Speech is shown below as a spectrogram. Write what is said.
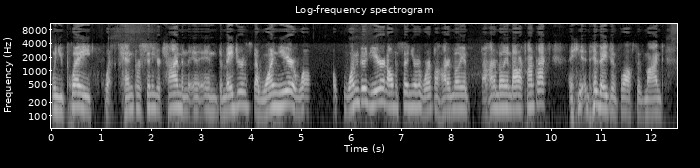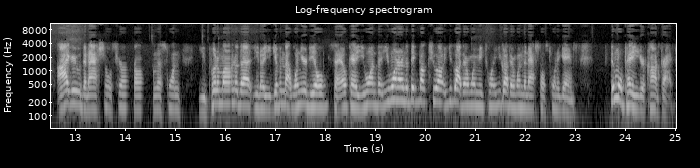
when you play what ten percent of your time in, in in the majors. That one year, one one good year, and all of a sudden you're worth a hundred million a hundred million dollar contract. He, his agents lost his mind. I agree with the Nationals here on this one. You put him under that, you know, you give him that one year deal. Say, okay, you want the you want to earn the big bucks. You out, you go out there and win me twenty. You go out there and win the Nationals twenty games. Then we'll pay you your contract.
